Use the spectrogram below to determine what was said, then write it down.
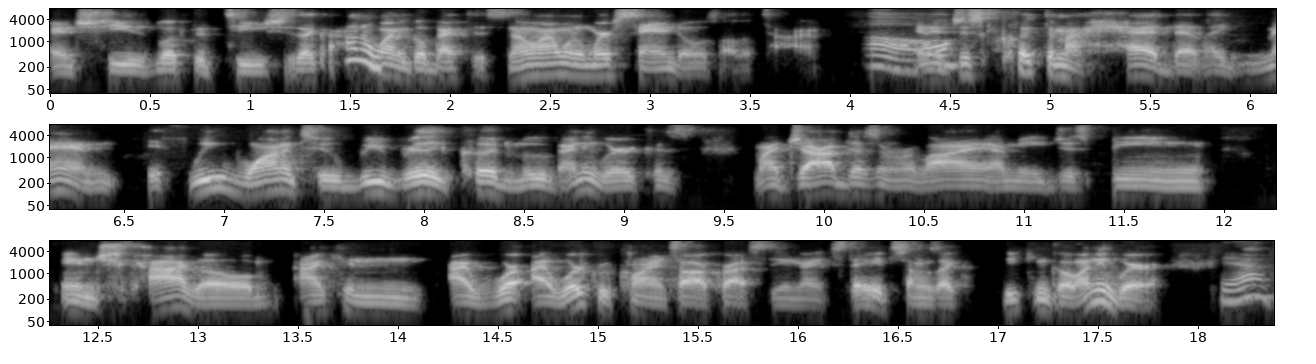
and she looked at TV. She's like, I don't want to go back to the snow. I want to wear sandals all the time. Aww. And it just clicked in my head that like, man, if we wanted to, we really could move anywhere because my job doesn't rely on me just being in Chicago. I can I work I work with clients all across the United States. So I was like, we can go anywhere. Yeah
